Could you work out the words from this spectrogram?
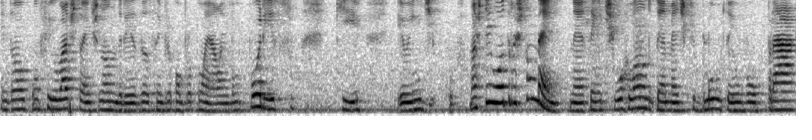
então eu confio bastante na Andresa, eu sempre compro com ela, então por isso que eu indico. Mas tem outras também, né? Tem o Tio Orlando, tem a Magic Blue, tem o Voo Pra,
